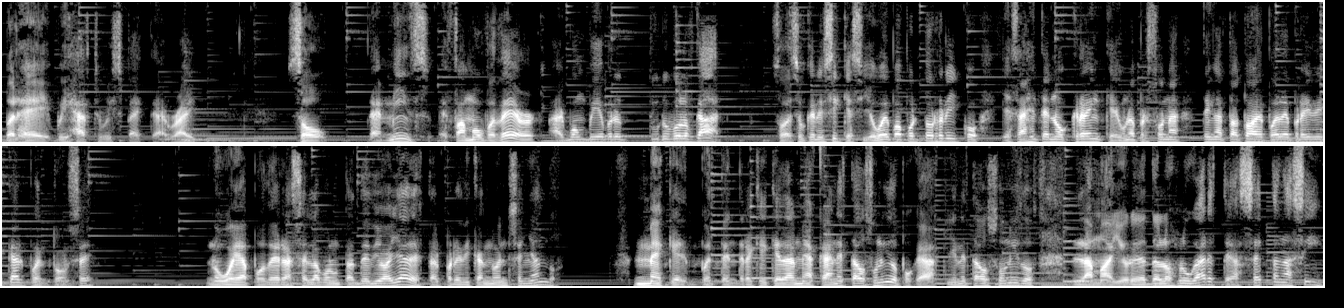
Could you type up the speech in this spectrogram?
but hey, we have to respect that, right? So that means if I'm over there, I won't be able to do the will of God. eso quiere decir que si yo voy para Puerto Rico y esa gente no creen que una persona tenga tatuajes puede predicar, pues entonces no voy a poder hacer la voluntad de Dios allá de estar predicando, enseñando. Me que, pues tendré que quedarme acá en Estados Unidos, porque aquí en Estados Unidos la mayoría de los lugares te aceptan así.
